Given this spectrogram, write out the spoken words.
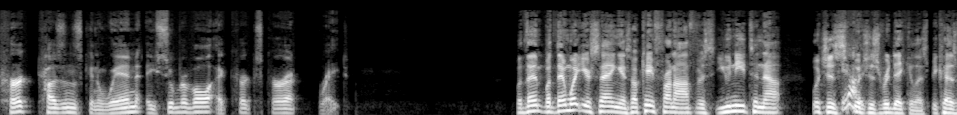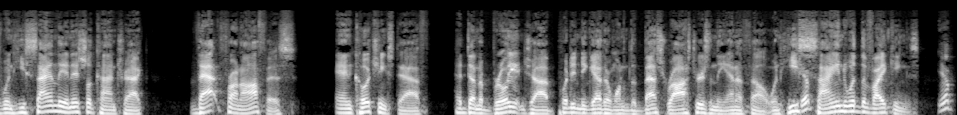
Kirk Cousins can win a Super Bowl at Kirk's current rate. But then, but then what you're saying is, okay, front office, you need to now, which is Yeah. which is ridiculous because when he signed the initial contract, that front office and coaching staff had done a brilliant job putting together one of the best rosters in the NFL. When he Yep. signed with the Vikings, Yep.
